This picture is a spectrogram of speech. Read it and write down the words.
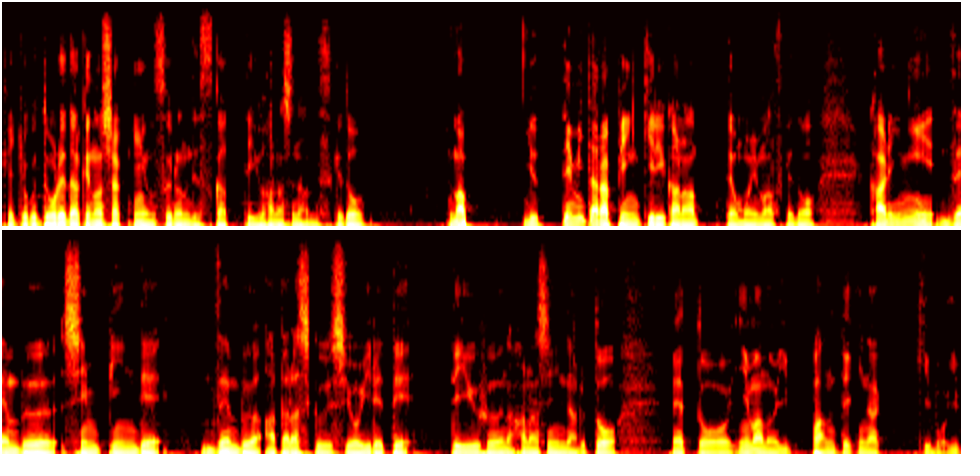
結局どれだけの借金をするんですかっていう話なんですけどまあ言ってみたらピンキリかなって思いますけど仮に全部新品で全部新しく牛を入れてっていう風な話になるとえっと今の一般的な規模一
